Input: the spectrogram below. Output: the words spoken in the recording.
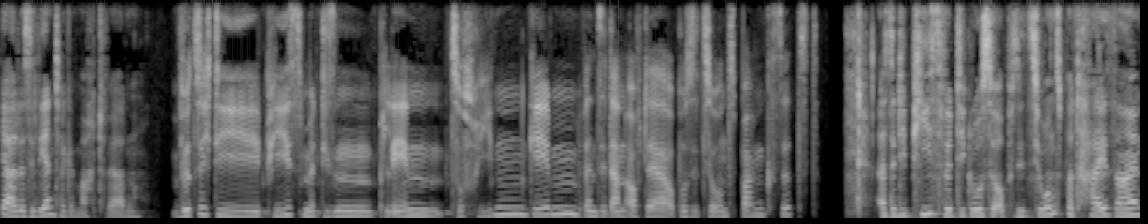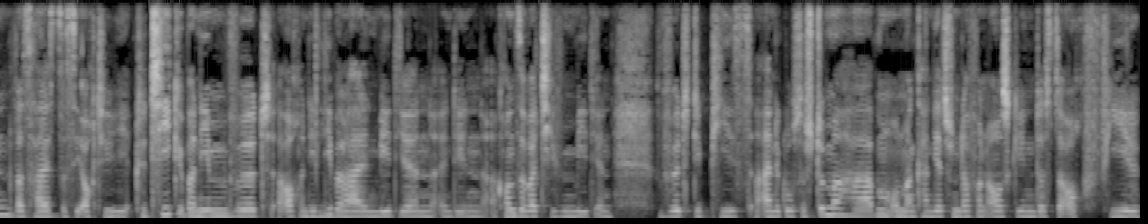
ja, resilienter gemacht werden. Wird sich die Peace mit diesen Plänen zufrieden geben, wenn sie dann auf der Oppositionsbank sitzt? Also die Peace wird die große Oppositionspartei sein, was heißt, dass sie auch die Kritik übernehmen wird, auch in den liberalen Medien, in den konservativen Medien wird die Peace eine große Stimme haben und man kann jetzt schon davon ausgehen, dass da auch viel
